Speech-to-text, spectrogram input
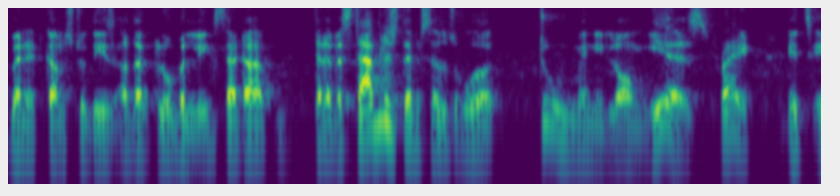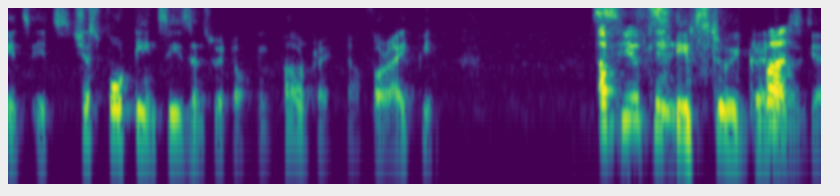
when it comes to these other global leagues that are that have established themselves over too many long years, right? It's it's it's just 14 seasons we're talking about right now for IPL. A few things. seems too incredible. First, yeah.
